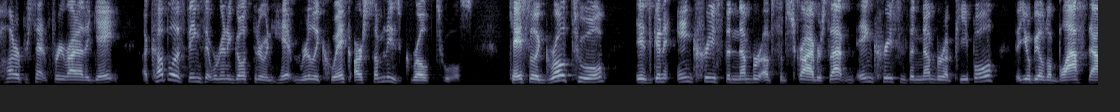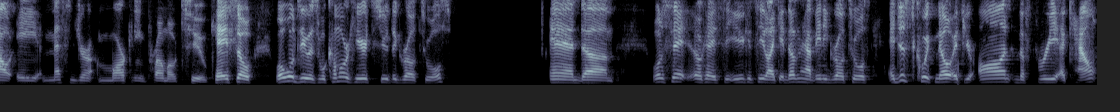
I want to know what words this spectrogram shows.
100% free right out of the gate. A couple of things that we're going to go through and hit really quick are some of these growth tools. Okay, so the growth tool is going to increase the number of subscribers. So that increases the number of people that you'll be able to blast out a messenger marketing promo to. Okay, so what we'll do is we'll come over here to the growth tools and um, we'll just say, okay, so you can see like it doesn't have any growth tools. And just a quick note, if you're on the free account,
